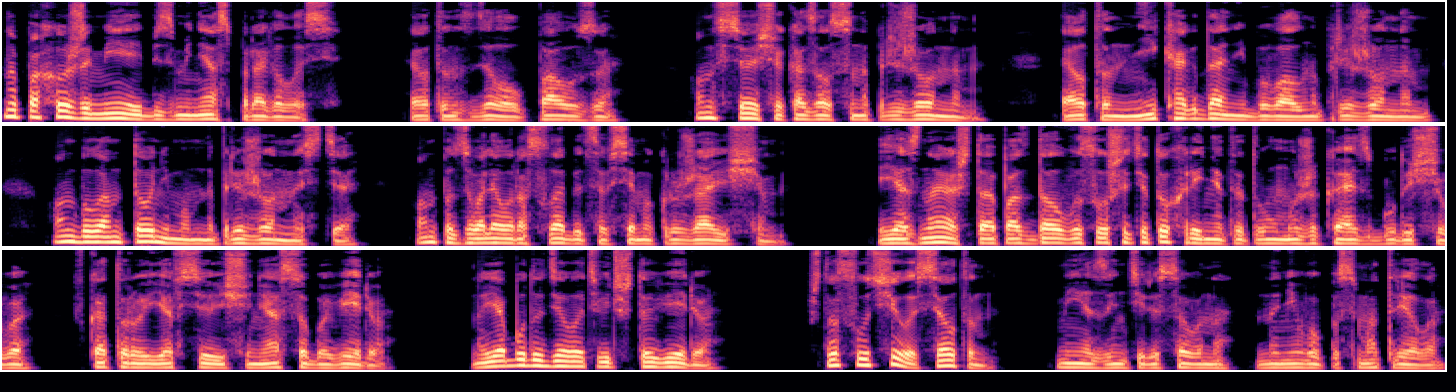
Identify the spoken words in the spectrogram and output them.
Но, похоже, Мия и без меня справилась». Элтон сделал паузу. Он все еще казался напряженным. Элтон никогда не бывал напряженным. Он был антонимом напряженности. Он позволял расслабиться всем окружающим. Я знаю, что опоздал выслушать эту хрень от этого мужика из будущего, в которую я все еще не особо верю. Но я буду делать вид, что верю. Что случилось, Элтон? Мия заинтересованно на него посмотрела.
